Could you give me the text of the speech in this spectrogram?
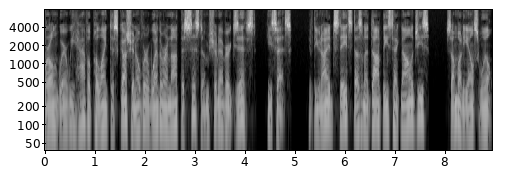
world where we have a polite discussion over whether or not the system should ever exist, he says. If the United States doesn't adopt these technologies, somebody else will.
